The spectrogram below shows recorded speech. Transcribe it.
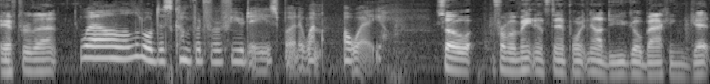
after that? Well, a little discomfort for a few days, but it went away. So, from a maintenance standpoint, now do you go back and get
